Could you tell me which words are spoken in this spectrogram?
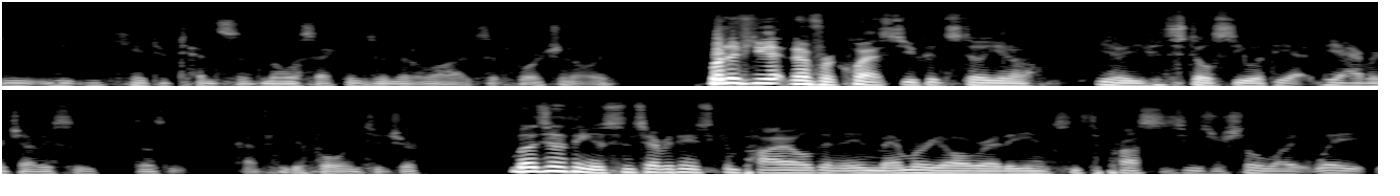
You, you can't do tenths of milliseconds in their logs, unfortunately. But if you get enough requests, you can still, you know, you know, you can still see what the the average obviously doesn't have to be a full integer. But the other thing is, since everything's compiled and in memory already, and since the processes are so lightweight,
